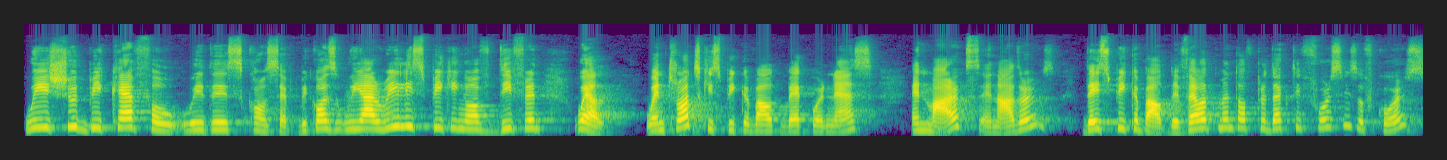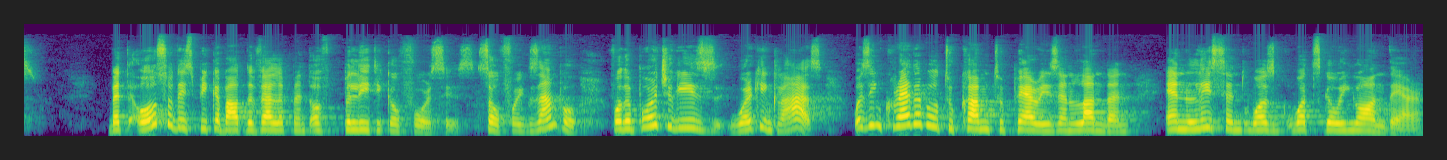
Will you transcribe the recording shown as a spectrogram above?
we should be careful with this concept because we are really speaking of different, well, when Trotsky speak about backwardness and Marx and others, they speak about development of productive forces, of course, but also they speak about development of political forces. So, for example, for the Portuguese working class, it was incredible to come to Paris and London and listen to what's going on there.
